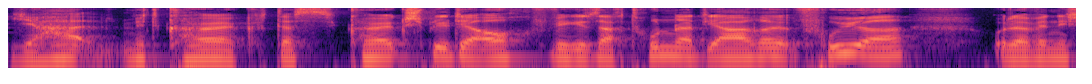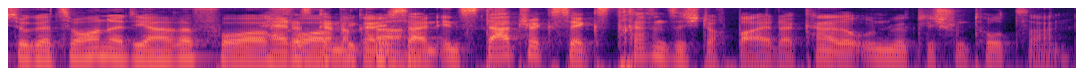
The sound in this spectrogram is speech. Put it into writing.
Ja, mit Kirk. Das Kirk spielt ja auch, wie gesagt, 100 Jahre früher oder wenn nicht sogar 200 Jahre vor. Hä, das vor kann doch gar nicht Picard. sein. In Star Trek 6 treffen sich doch beide. Kann er doch unmöglich schon tot sein.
